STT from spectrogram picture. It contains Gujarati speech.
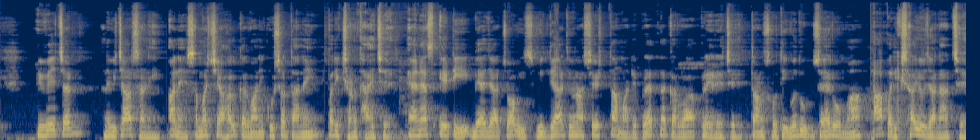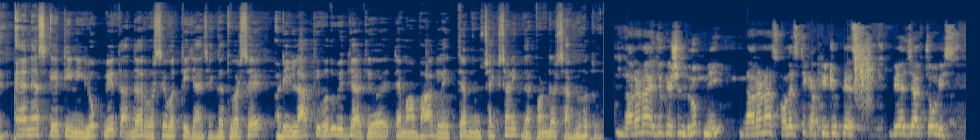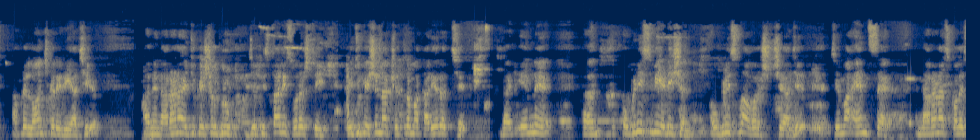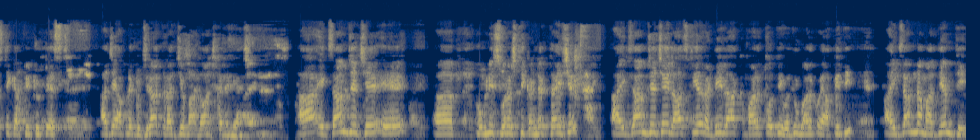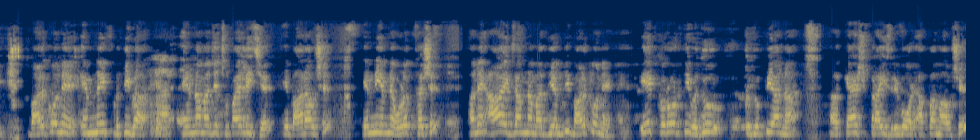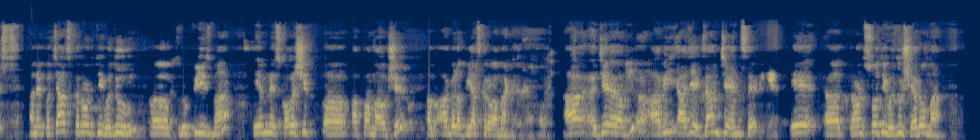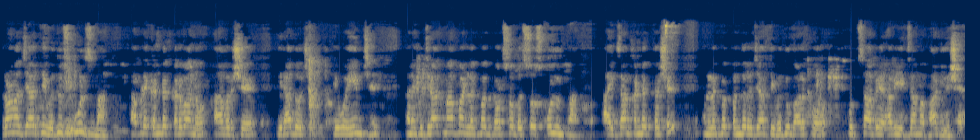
વિવેચન અને વિચારસરણી અને સમસ્યા હલ કરવાની કુશળતાને પરીક્ષણ થાય છે. એનએસએટી બે હજાર ચોવીસ વિદ્યાર્થીઓના શ્રેષ્ઠતા માટે પ્રયત્ન કરવા પ્રેરે છે. ત્રણસોથી વધુ શહેરોમાં આ પરીક્ષા યોજાનાર છે. એનએસએટીની લોકપ્રિયતા દર વર્ષે વધતી જાય છે. ગત વર્ષે અઢી લાખથી વધુ વિદ્યાર્થીઓએ તેમાં ભાગ લઈ તેમનું શૈક્ષણિક દર્પણ દર્શાવ્યું હતું. નારાયણા એજ્યુકેશન ગ્રુપની નારાયણા સ્કોલેસ્ટિક એપ્ટિટ્યુડ ટેસ્ટ બે હજાર ચોવીસ આપણે લોન્ચ કરી રહ્યા છીએ. અને નારાયણા એજ્યુકેશનલ ગ્રુપ જે પિસ્તાલીસ વર્ષથી એજ્યુકેશનના ક્ષેત્રમાં કાર્યરત છે એમને ઓગણીસમી એડિશન, ઓગણીસમા વર્ષ છે આજે, જેમાં એનસેટ, નારાયણા સ્કોલેસ્ટિક એપ્ટિટ્યુડ ટેસ્ટ, આજે આપણે ગુજરાત રાજ્યમાં લોન્ચ કરી રહ્યા છે. આ એક્ઝામ જે છે એ ઓગણીસ વર્ષથી કન્ડક્ટ થાય છે. આ એક્ઝામ જે છે લાસ્ટ યર અઢી લાખ બાળકોથી વધુ બાળકોએ આપી હતી. આ એક્ઝામના માધ્યમથી બાળકોને એમની પ્રતિભા, એમનામાં જે છુપાયેલી છે, એ બહાર આવશે, એમની એમને ઓળખ થશે અને આ એક્ઝામના માધ્યમથી બાળકોને એક કરોડથી વધુ રૂપિયાના કેશ પ્રાઇઝ રિવોર્ડ આપવામાં આવશે અને પચાસ કરોડથી વધુ રૂપીઝમાં એમને સ્કોલરશિપ આપવામાં આવશે આગળ અભ્યાસ કરવા માટે. આ જે આવી, આ જે એક્ઝામ છે એનસેટ એ ત્રણસો થી વધુ શહેરોમાં ત્રણ હજારથી વધુ સ્કૂલ્સમાં આપણે કન્ડક્ટ કરવાનો આ વર્ષે ઈરાદો છે, એવો એમ છે. અને ગુજરાતમાં પણ લગભગ દોઢસો બસો સ્કૂલમાં આ એક્ઝામ કન્ડક્ટ થશે અને લગભગ પંદર હજારથી વધુ બાળકો ઉત્સાહભેર આવી એક્ઝામમાં ભાગ લેશે.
